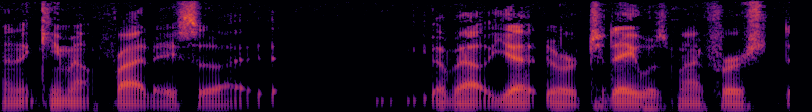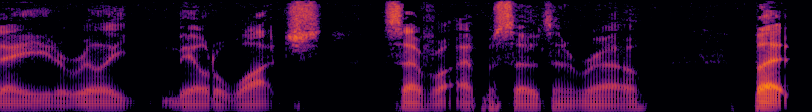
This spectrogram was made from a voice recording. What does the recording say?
and it came out Friday, so I, about yet, or today was my first day to really be able to watch several episodes in a row. But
